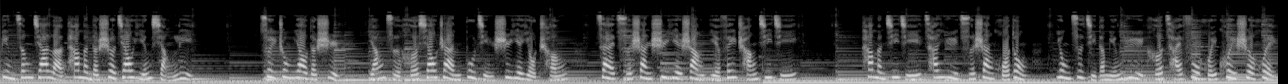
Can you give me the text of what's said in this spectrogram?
并增加了他们的社交影响力。最重要的是，杨紫和肖战不仅事业有成，在慈善事业上也非常积极。他们积极参与慈善活动，用自己的名誉和财富回馈社会。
